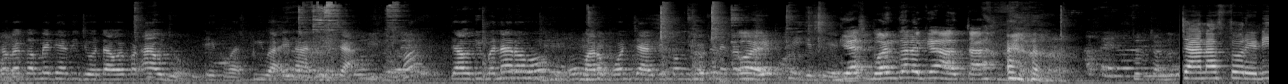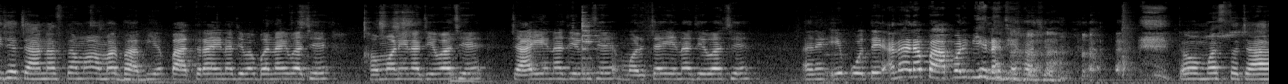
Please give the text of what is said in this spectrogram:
તમે ગમે ત્યાંથી જોતા હોય પણ આવજો એકવાર પીવા એના હાથની ચા? ત્યાં સુધી બના રહો હું મારો ફોન ચાર્જિંગમાં મૂકું છું ને લેટ થઈ જશે. ગેસ બંધ કરો કે આવતા ચા નાસ્તો રેડી છે. ચા નાસ્તામાં અમારા ભાભીએ પાતરા એના જેવા બનાવ્યા છે ખમણ એના જેવા છે ચાય એના જેવી છે મરચાઈ એના જેવા છે. અને એ પોતે અને એના પાપડ બી એના જેવા છે. તો મસ્ત ચા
